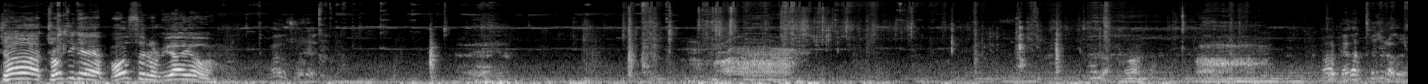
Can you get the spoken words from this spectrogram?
자, 조직의 보스를 위하여 아유, 아, 배가 터질라 그래.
